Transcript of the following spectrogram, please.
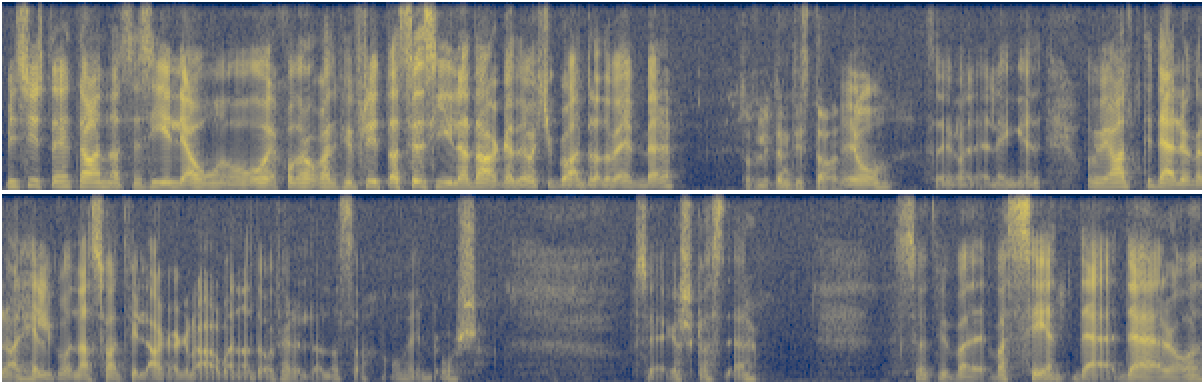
Min syster hette Anna Cecilia och, och jag kommer ihåg att vi flyttade Cecilia dagen, det var 22 november. Så flyttade ni till stan? Jo, så det var det länge. Och vi var alltid där över allhelgona så att vi lagade gravarna då, föräldrarna så, och min brors och svägerskas där. Så att vi var, var sent där, där och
